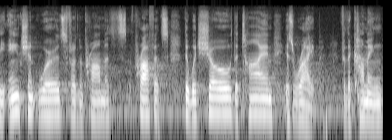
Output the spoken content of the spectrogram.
the ancient words from the promise, prophets that would show the time is ripe for the coming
